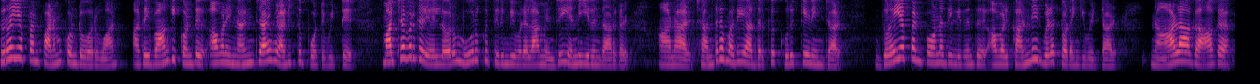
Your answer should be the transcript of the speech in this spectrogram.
துரையப்பன் பணம் கொண்டு வருவான். அதை வாங்கி கொண்டு அவனை நஞ்சாய் அடித்து போட்டுவிட்டு மற்றவர்கள் எல்லோரும் ஊருக்கு திரும்பி விடலாம் என்று எண்ணியிருந்தார்கள். ஆனால் சந்திரமதி அதற்கு குறுக்கே நின்றாள். துரையப்பன் போனதிலிருந்து அவள் கண்ணீர் விடத் தொடங்கிவிட்டாள். நாளாக ஆக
